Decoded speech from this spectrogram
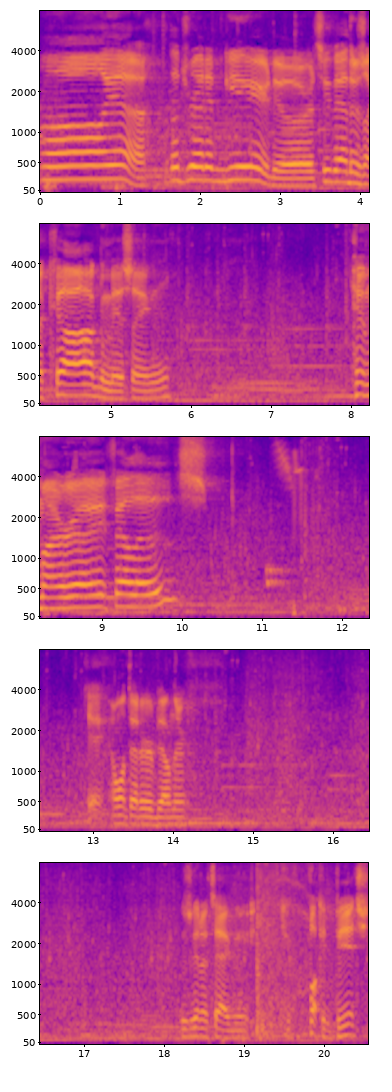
Oh, yeah. The dreaded gear door. Too bad there's a cog missing. Am I right, fellas? Okay, I want that herb down there. Who's gonna attack me? You fucking bitch.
